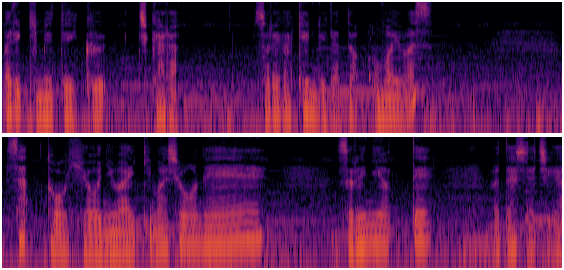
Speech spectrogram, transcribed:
ぱり決めていく力。それが権利だと思います。さあ投票には行きましょうね。それによて私たちが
